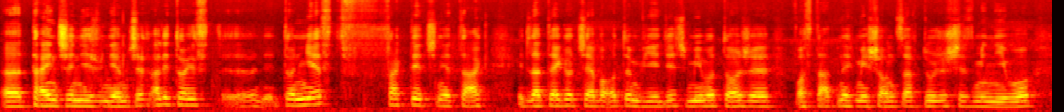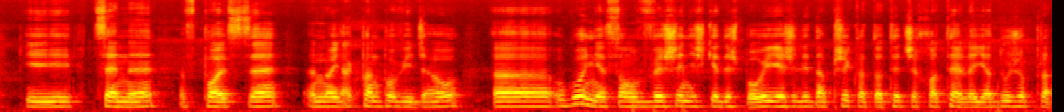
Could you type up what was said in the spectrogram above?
e, tańsze niż w Niemczech, ale to jest, e, to nie jest faktycznie tak i dlatego trzeba o tym wiedzieć, mimo to, że w ostatnich miesiącach dużo się zmieniło i ceny w Polsce, no jak pan powiedział, e, ogólnie są wyższe niż kiedyś były. Jeżeli na przykład dotyczy hoteli, ja dużo pra, e,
